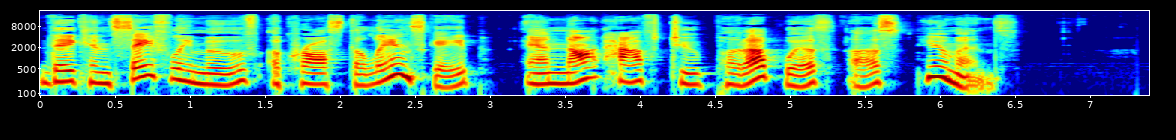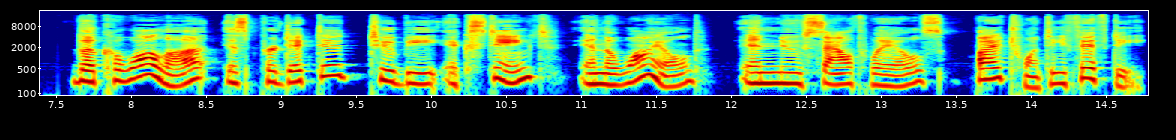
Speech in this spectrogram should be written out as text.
They can safely move across the landscape and not have to put up with us humans. The koala is predicted to be extinct in the wild in New South Wales by 2050.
